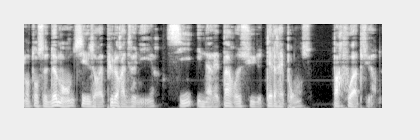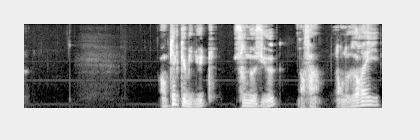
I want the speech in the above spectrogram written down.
dont on se demande s'ils auraient pu leur advenir s'ils n'avaient pas reçu de telles réponses, parfois absurdes. En quelques minutes, sous nos yeux, enfin dans nos oreilles,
